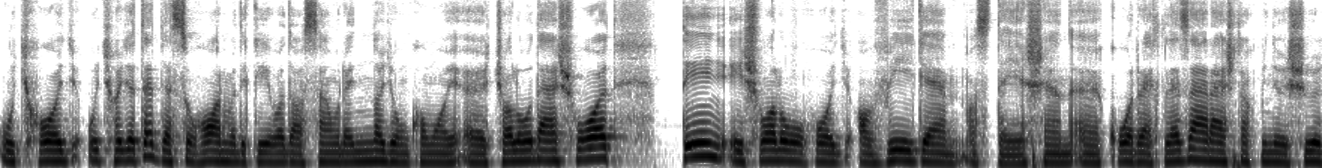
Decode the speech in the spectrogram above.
Úgyhogy, úgyhogy a Ted Lasso harmadik évada számomra egy nagyon komoly ö, csalódás volt. Tény és való, hogy a vége az teljesen korrekt lezárásnak minősül,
